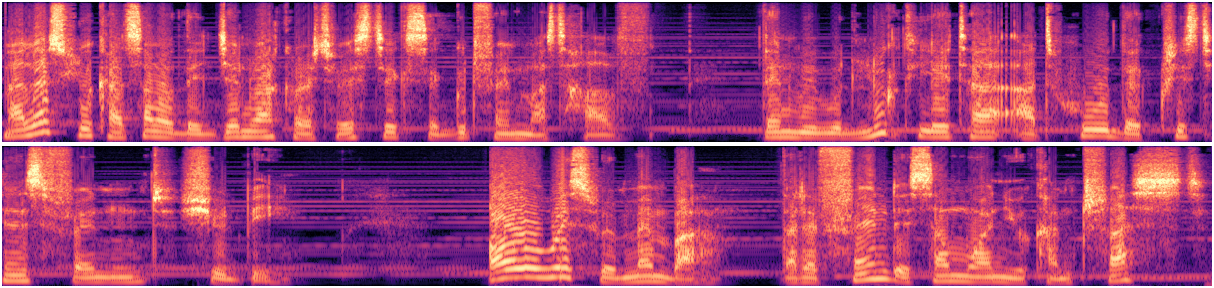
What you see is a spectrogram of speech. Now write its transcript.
Now let's look at some of the general characteristics a good friend must have. Then we would look later at who the Christian's friend should be. Always remember that a friend is someone you can trust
